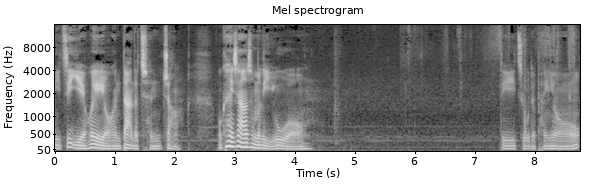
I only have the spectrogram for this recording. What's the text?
你自己也会有很大的成长。我看一下有什么礼物哦。第一组的朋友，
